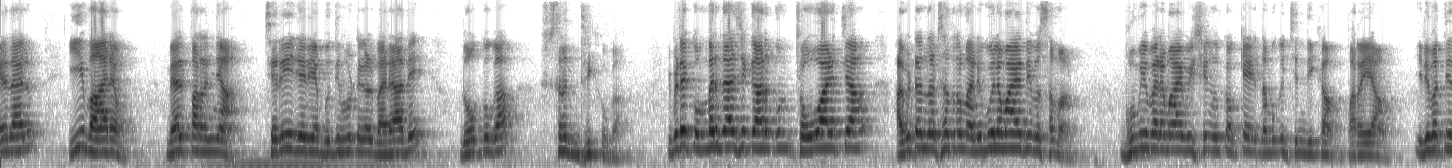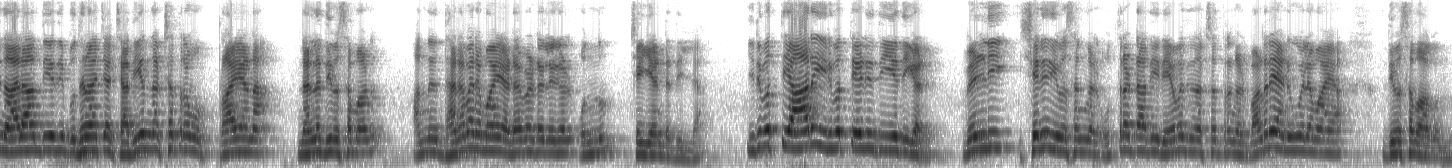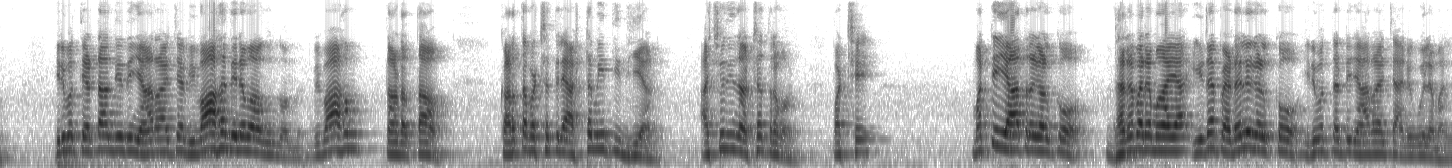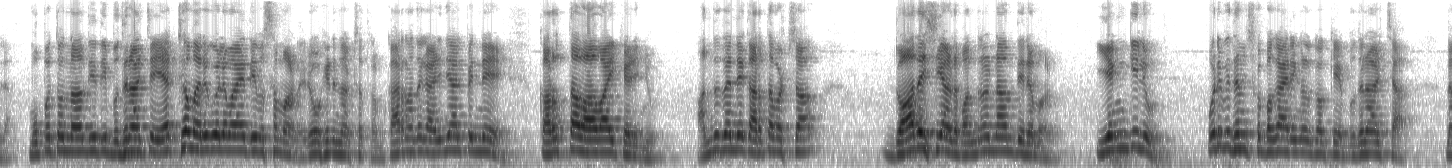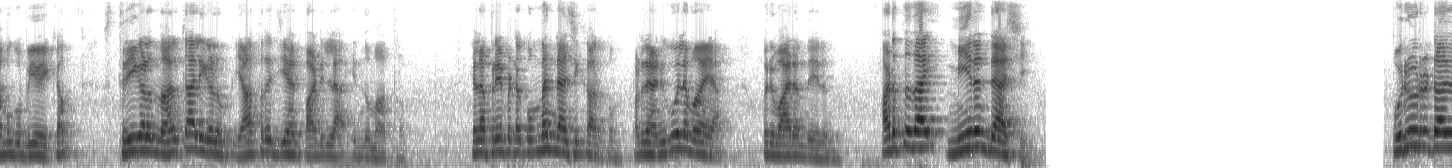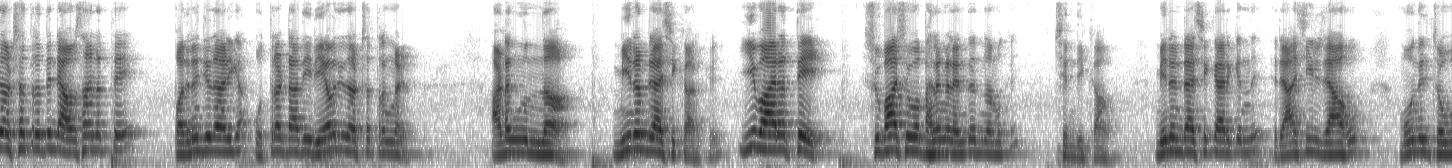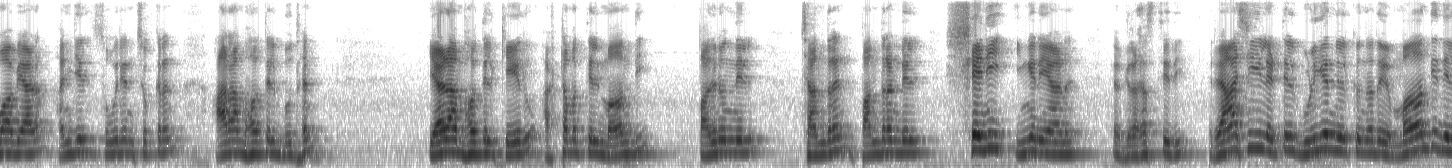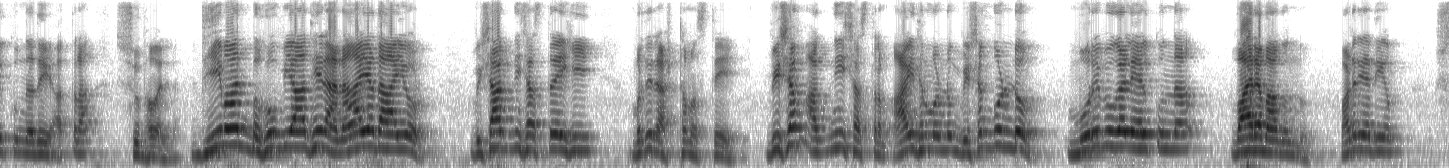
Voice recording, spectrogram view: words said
ഏതായാലും ഈ വാരം മേൽപ്പറഞ്ഞ ചെറിയ ചെറിയ ബുദ്ധിമുട്ടുകൾ വരാതെ നോക്കുക ശ്രദ്ധിക്കുക. ഇവിടെ കുംഭൻ രാശിക്കാർക്കും ചൊവ്വാഴ്ച അവിട്ട നക്ഷത്രം അനുകൂലമായ ദിവസമാണ്. ഭൂമിപരമായ വിഷയങ്ങൾക്കൊക്കെ നമുക്ക് ചിന്തിക്കാം പറയാം. ഇരുപത്തിനാലാം തീയതി ബുധനാഴ്ച ചതിയൻ നക്ഷത്രവും പ്രായണ നല്ല ദിവസമാണ്. അന്ന് ധനപരമായ ഇടപെടലുകൾ ഒന്നും ചെയ്യേണ്ടതില്ല. ഇരുപത്തിയാറ് ഇരുപത്തേഴ് തീയതികൾ വെള്ളി ശനി ദിവസങ്ങൾ ഉത്രട്ടാതി രേവതി നക്ഷത്രങ്ങൾ വളരെ അനുകൂലമായ ദിവസമാകുന്നു. ഇരുപത്തിയെട്ടാം തീയതി ഞായറാഴ്ച വിവാഹ ദിനമാകുന്നു അന്ന്. വിവാഹം നടത്താം. കറുത്തപക്ഷത്തിലെ അഷ്ടമി തിഥിയാണ്. അശ്വതി നക്ഷത്രമാണ്. പക്ഷേ മറ്റ് യാത്രകൾക്കോ ധനപരമായ ഇടപെടലുകൾക്കോ ഇരുപത്തെട്ട് ഞായറാഴ്ച അനുകൂലമല്ല. മുപ്പത്തൊന്നാം തീയതി ബുധനാഴ്ച ഏറ്റവും അനുകൂലമായ ദിവസമാണ് രോഹിണി നക്ഷത്രം. കാരണം അത് കഴിഞ്ഞാൽ പിന്നെ കറുത്ത വാവായി കഴിഞ്ഞു. അന്ന് തന്നെ കറുത്തപക്ഷ ദ്വാദശിയാണ് പന്ത്രണ്ടാം ദിനമാണ്. എങ്കിലും ഒരുവിധം ശുഭകാര്യങ്ങൾക്കൊക്കെ ബുധനാഴ്ച നമുക്ക് ഉപയോഗിക്കാം. സ്ത്രീകളും നാൽക്കാലികളും യാത്ര ചെയ്യാൻ പാടില്ല എന്ന് മാത്രം. എല്ലാ പ്രിയപ്പെട്ട കുംഭൻ രാശിക്കാർക്കും വളരെ അനുകൂലമായ ഒരു വാരം നേരുന്നു. അടുത്തതായി മീനൻ രാശി. പുരൂരുട്ടാതി നക്ഷത്രത്തിന്റെ അവസാനത്തെ പതിനഞ്ച് നാഴിക ഉത്രട്ടാതി രേവതി നക്ഷത്രങ്ങൾ അടങ്ങുന്ന മീനം രാശിക്കാർക്ക് ഈ വാരത്തെ ശുഭാശുഭ ഫലങ്ങൾ എന്തെന്ന് നമുക്ക് ചിന്തിക്കാം. മീനം രാശിക്കാർക്ക് ഇന്ന് രാശിയിൽ രാഹു മൂന്നിൽ ചൊവ്വ വ്യാഴം അഞ്ചിൽ സൂര്യൻ ശുക്രൻ ആറാം ഭാവത്തിൽ ബുധൻ ഏഴാം ഭാവത്തിൽ കേതു അഷ്ടമത്തിൽ മാന്തി പതിനൊന്നിൽ ചന്ദ്രൻ പന്ത്രണ്ടിൽ ശനി ഇങ്ങനെയാണ് ഗ്രഹസ്ഥിതി. രാശിയിൽ എട്ടിൽ ഗുളിക നിൽക്കുന്നത് മാന്തി നിൽക്കുന്നത് അത്ര ശുഭമല്ല. ധീമാൻ ബഹുവ്യാധിർ അനായതായോർ. വിഷാഗ്നിശസ്ത്രേഹി മൃതിരഷ്ടമസ്തേ. വിഷം അഗ്നിശസ്ത്രം. ആയുധം കൊണ്ടും വിഷം കൊണ്ടും മുറിവുകൾ ഏൽക്കുന്ന വാരമാകുന്നു. വളരെയധികം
